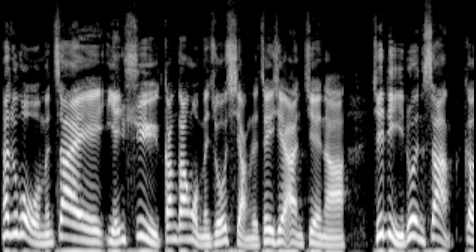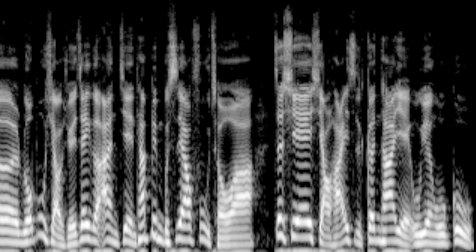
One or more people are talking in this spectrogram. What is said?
那如果我们再延续刚刚我们所想的这些案件啊，其实理论上，个罗布小学这个案件，它并不是要复仇啊。这些小孩子跟他也无缘无故，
